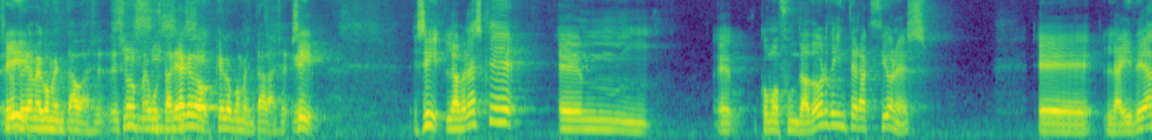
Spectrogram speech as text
sí. ya me comentabas. Eso me gustaría que, lo, que, lo, comentaras. Sí. Sí, la verdad es que em, eh, como fundador de Interacciones, eh, la idea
